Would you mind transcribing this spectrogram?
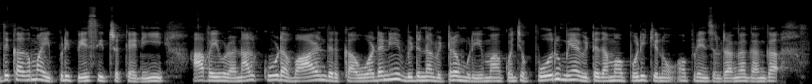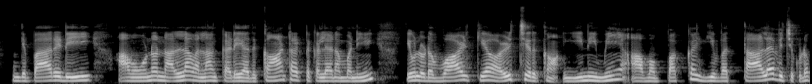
எதுக்காகம்மா இப்படி பேசிகிட்டு இருக்க நீ? அவள் இவ்வளோ நாள் கூட வாழ்ந்திருக்கா. உடனே விடுனா விட்டுற முடியுமா? கொஞ்சம் பொறுமையாக விட்டுதாம்மா பிடிக்கணும் அப்படின்னு சொல்கிறாங்க கங்கா. இங்கே பாரடி அவன் ஒன்றும் நல்லவன்லாம் கிடையாது. கான்ட்ராக்டை கல்யாணம் பண்ணி இவளோட வாழ்க்கையை அழிச்சிருக்கான். இனிமே அவன் பக்கம் இவ தலை வச்சு கூட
